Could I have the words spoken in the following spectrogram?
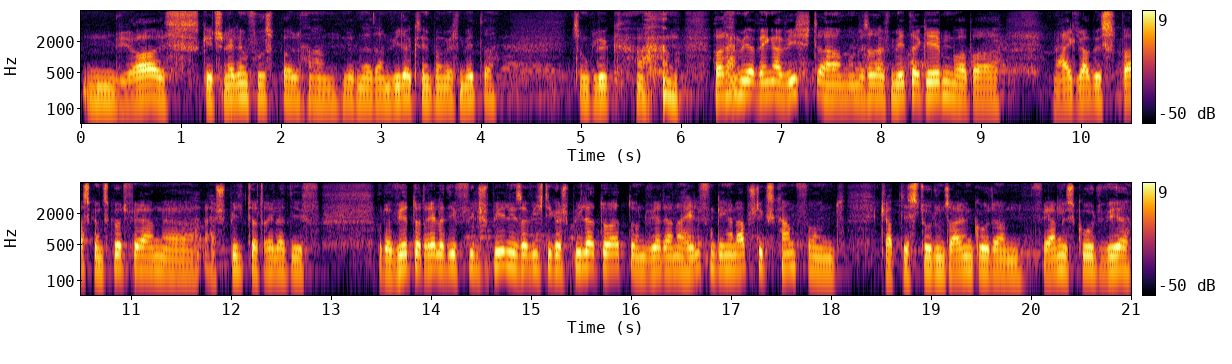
Mm, ja, es geht schnell im Fußball. Ähm, wir haben ihn dann wieder gesehen beim Elfmeter. Zum Glück ähm, hat er mir ein wenig erwischt ähm, und es hat Elfmeter gegeben, aber nein, ich glaube, es passt ganz gut für ihn. Er, er spielt dort relativ oder wird dort relativ viel spielen, ist ein wichtiger Spieler dort und wird einer helfen gegen einen Abstiegskampf. Und ich glaube, das tut uns allen gut. Für ihn ist gut, wir,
